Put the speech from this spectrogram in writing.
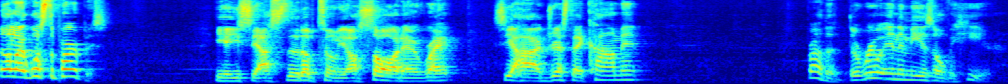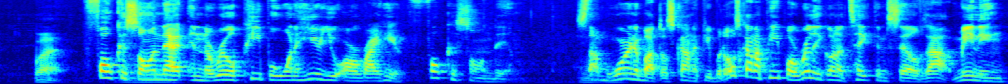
No, like, what's the purpose? Yeah, you see, I stood up to him. Y'all saw that, right? See how I addressed that comment? Brother, the real enemy is over here. Right. Focus on that, and the real people want to hear you are right here. Focus on them. Stop worrying about those kind of people. Those kind of people are really going to take themselves out, meaning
